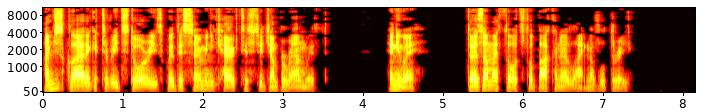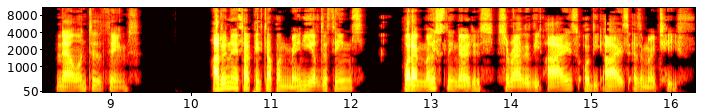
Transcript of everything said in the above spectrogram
I'm just glad I get to read stories where there's so many characters to jump around with. Anyway, those are my thoughts for Baccano Light Novel 3. Now on to the themes. I don't know if I picked up on many of the themes. What I mostly noticed surrounded the eyes or the eyes as a motif.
